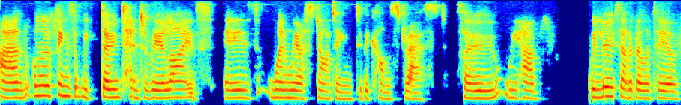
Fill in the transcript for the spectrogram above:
And one of the things that we don't tend to realize is when we are starting to become stressed. So we have we lose that ability of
